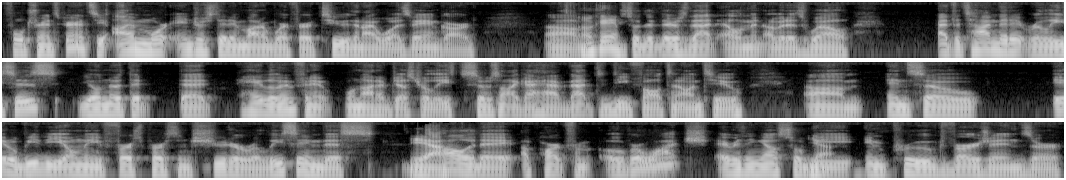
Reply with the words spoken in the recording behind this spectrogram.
full transparency, I'm more interested in Modern Warfare 2 than I was Vanguard. Um, okay. So that there's that element of it as well. At the time that it releases, you'll note that that Halo Infinite will not have just released, so it's not like I have that to default onto. Um, and so it'll be the only first person shooter releasing this yeah. holiday apart from Overwatch. Everything else will yeah. be improved versions or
